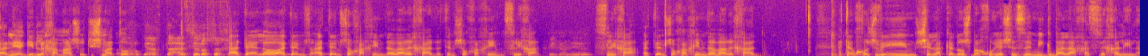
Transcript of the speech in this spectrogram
אני אגיד לך משהו, תשמע טוב. אתה לוקח את העץ של השכן. אתם, לא, אתם, אתם שוכחים דבר אחד, אתם שוכחים, סליחה. סליחה, אתם שוכחים דבר אחד. אתם חושבים שלקדוש ברוך הוא יש איזה מגבלה חס וחלילה.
